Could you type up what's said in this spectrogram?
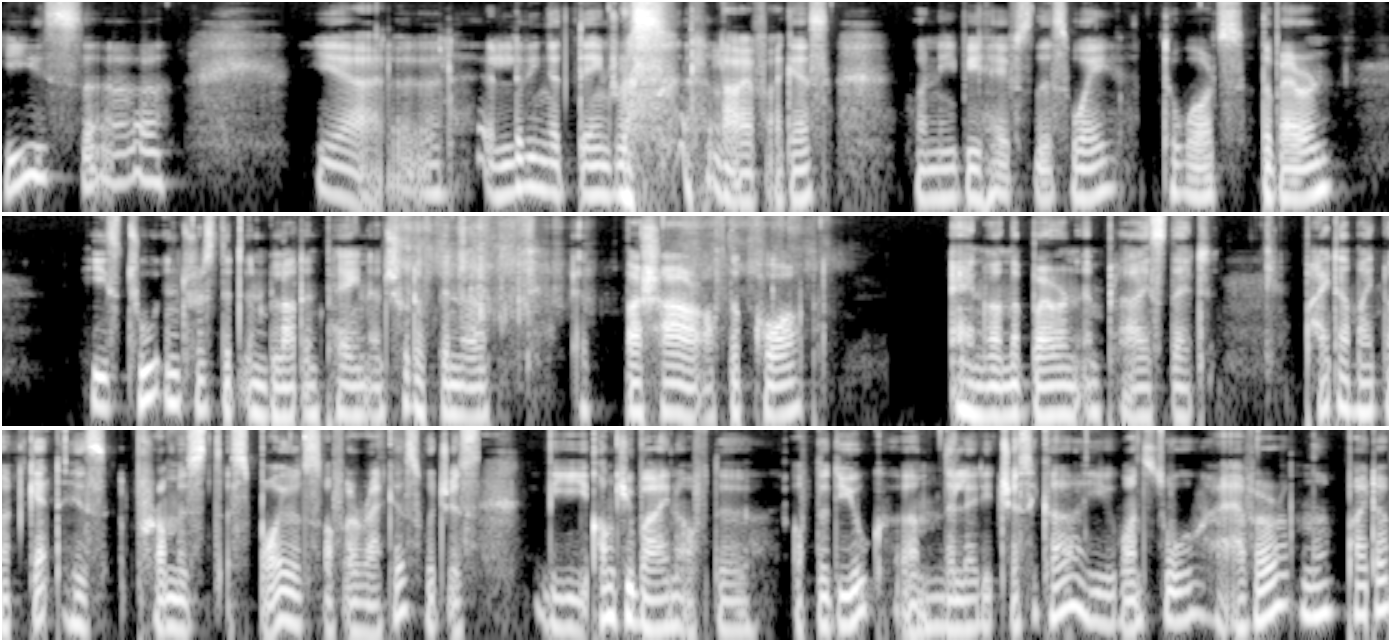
He's, uh, yeah, uh, living a dangerous life, I guess, when he behaves this way towards the Baron. He's too interested in blood and pain and should have been a, a Bashar of the Corp. And when the Baron implies that Piter might not get his promised spoils of Arrakis, which is the concubine of the of the Duke, um, the Lady Jessica. He wants to have her, the Piter.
